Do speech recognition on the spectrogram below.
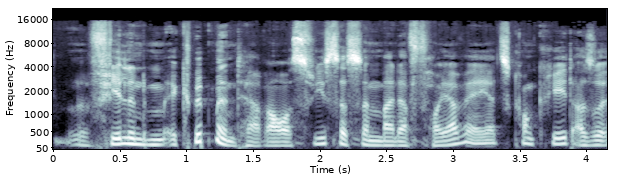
äh, fehlendem Equipment heraus. Wie ist das denn bei der Feuerwehr jetzt konkret? Also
